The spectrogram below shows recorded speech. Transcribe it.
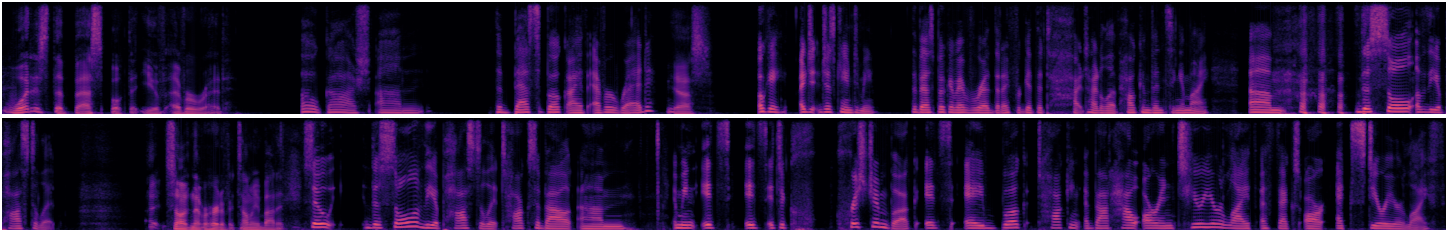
What is the best book that you've ever read? Oh, gosh. Um, the best book I've ever read. Yes. Okay. I j- just came to me. The best book I've ever read that I forget the ti title of. How convincing am I? Um, the Soul of the Apostolate. So I've never heard of it. Tell me about it. So the soul of the apostolate talks about. Um, I mean, it's it's it's a Christian book. It's a book talking about how our interior life affects our exterior life.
